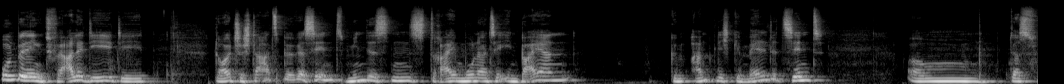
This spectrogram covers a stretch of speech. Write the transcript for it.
Unbedingt für alle die, die deutsche Staatsbürger sind, mindestens drei Monate in Bayern amtlich gemeldet sind, ähm, das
